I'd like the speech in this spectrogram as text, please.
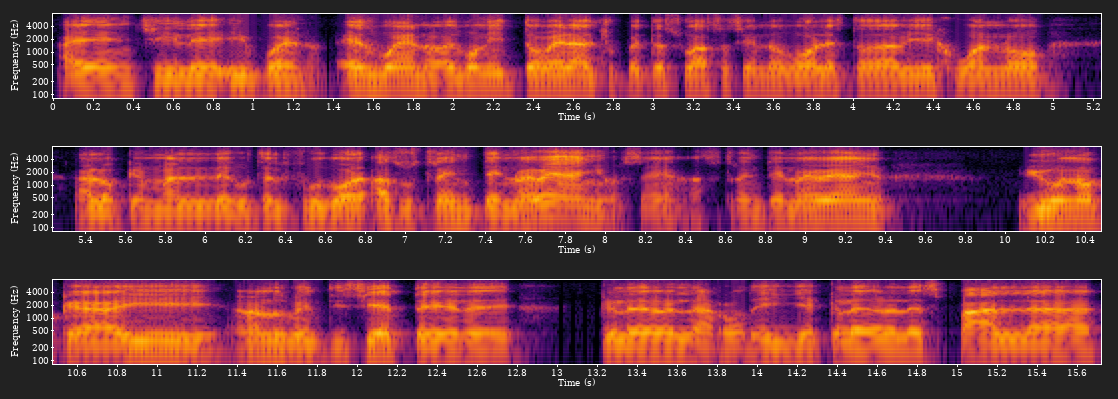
allá en Chile. Y bueno, es bueno, es bonito ver al Chupete Suazo haciendo goles todavía y jugando a lo que más le gusta el fútbol a sus 39 años, ¿eh? A sus 39 años. Y uno que ahí, a los 27, que le duele la rodilla, que le duele la espalda,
